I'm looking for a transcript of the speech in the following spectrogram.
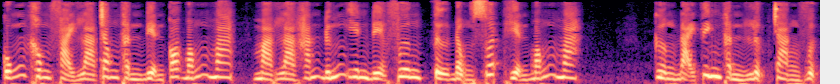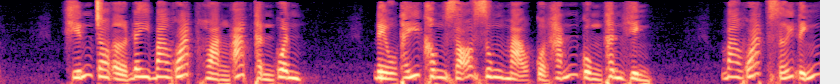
Cũng không phải là trong thần điện có bóng ma, mà là hắn đứng yên địa phương tự động xuất hiện bóng ma. Cường đại tinh thần lực tràng vực. Khiến cho ở đây bao quát hoàng áp thần quân. Đều thấy không rõ dung mạo của hắn cùng thân hình. Bao quát giới tính.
